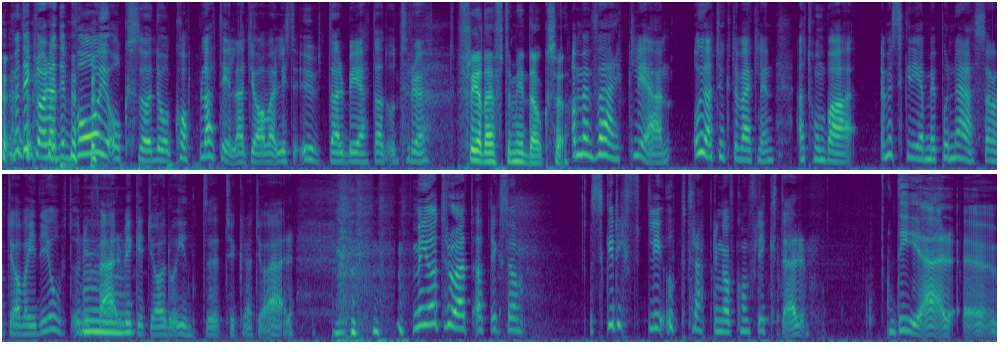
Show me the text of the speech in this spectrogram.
Men det är klart att det var ju också då kopplat till att jag var lite utarbetad och trött. Fredag eftermiddag också. Ja men verkligen. Och jag tyckte verkligen att hon bara ja, skrev mig på näsan att jag var idiot ungefär, Mm. vilket jag då inte tycker att jag är. men jag tror att, att liksom skriftlig upptrappning av konflikter, det är eh,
